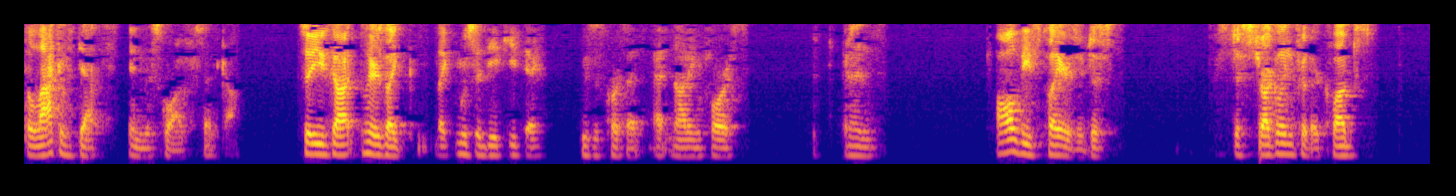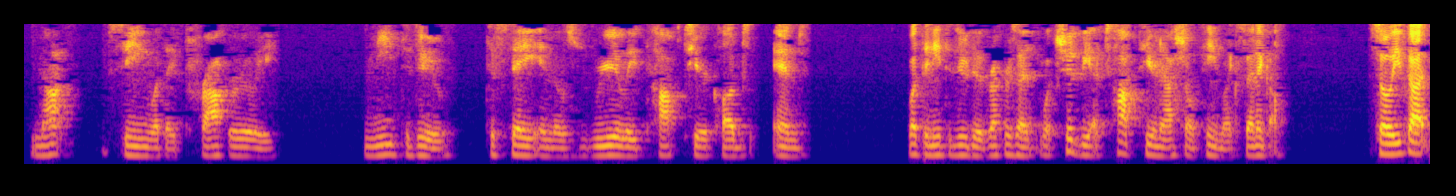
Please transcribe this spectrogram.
the lack of depth in the squad for Senegal. So you've got players like like Moussa Diakité, who's of course at, at Nottingham Forest, and all these players are just just struggling for their clubs, not seeing what they properly need to do to stay in those really top tier clubs and what they need to do to represent what should be a top tier national team like Senegal. So you've got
